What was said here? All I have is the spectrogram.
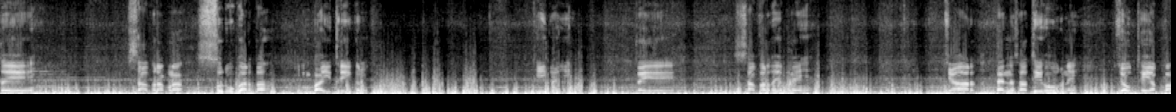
ਤੇ ਸਫ਼ਰ ਆਪਣਾ ਸ਼ੁਰੂ ਕਰਤਾ 22 ਤਰੀਕ ਨੂੰ। ਠੀਕ ਹੈ ਜੀ। ਤੇ ਸਫ਼ਰ ਦੇ ਆਪਣੇ ਚਾਰ, ਤਿੰਨ ਸਾਥੀ ਹੋਰ ਨੇ, ਚੌਥੇ ਆਪਾਂ।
